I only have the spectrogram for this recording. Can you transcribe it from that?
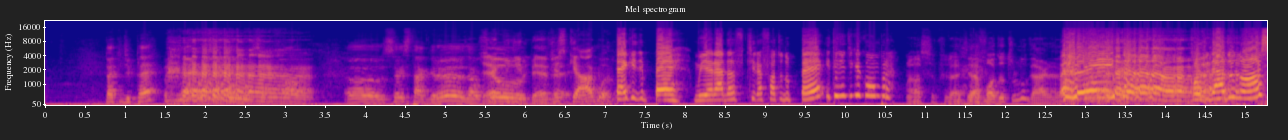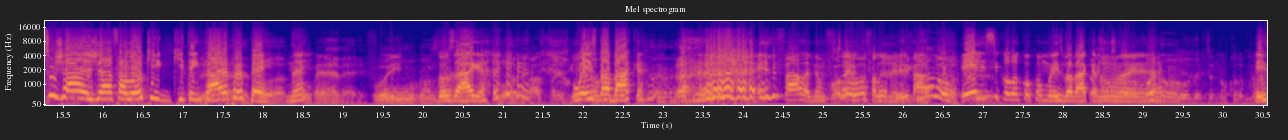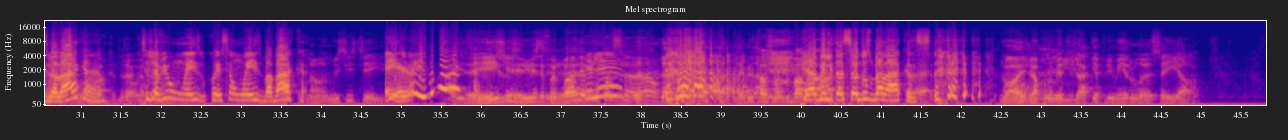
pack de pé, né? O seu Instagram, o seu... de pé, Diz velho. que água. Pack de pé. Mulherada tira foto do pé e tem gente que compra. Nossa, precisava tirar foto de outro lugar, né? Eita! Convidado nosso já, já falou que, que tentaram por pé, porra, né? Por pé, velho. Foi. O Gonzaga. Gonzaga. Porra. Nossa, O ex-babaca. ele fala, não Ele sou eu que falou. tô falando, ele, Ele fala. falou. Ele se colocou como ex-babaca, A não gente é? colocou no, no. Ex-babaca? No babaca droga. Você já viu um ex, conheceu um ex-babaca? Não, não existe isso. É, é ex-babaca. É, ex não existe. Ele foi pra é. Ele é- reabilitação. reabilitação dos babacas. Reabilitação dos babacas. Ó, e já prometo já que é primeiro lance aí, ó.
